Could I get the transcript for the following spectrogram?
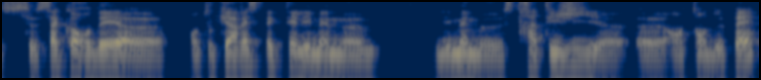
s'accordaient, en tout cas, respectaient les mêmes, les mêmes stratégies en temps de paix.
